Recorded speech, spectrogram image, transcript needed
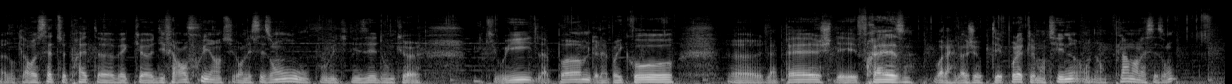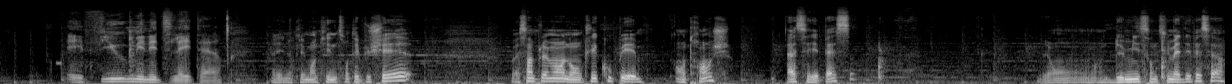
Euh, donc la recette se prête avec euh, différents fruits, hein, suivant les saisons. Vous pouvez utiliser donc euh, du kiwi, de la pomme, de l'abricot, de la pêche, des fraises. Voilà, là j'ai opté pour la clémentine. On est en plein dans la saison. A few minutes later. Allez, nos clémentines sont épluchées. On va simplement donc les couper en tranches assez épaisses environ un demi centimètre d'épaisseur.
